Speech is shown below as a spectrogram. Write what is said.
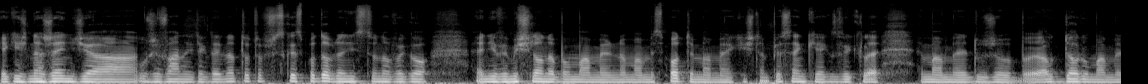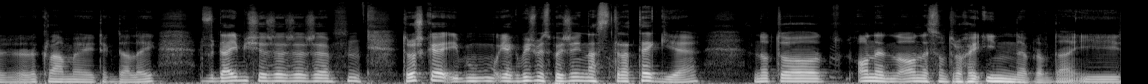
jakieś narzędzia używane i tak dalej, no to to wszystko jest podobne, nic tu nowego e, nie wymyślono, bo mamy, no mamy spoty, mamy jakieś tam piosenki jak zwykle, mamy dużo outdooru, mamy reklamy i tak dalej. Wydaje mi się, że, że, że hmm, troszkę jakbyśmy spojrzeli na strategię, no to one, one są trochę inne, prawda? I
